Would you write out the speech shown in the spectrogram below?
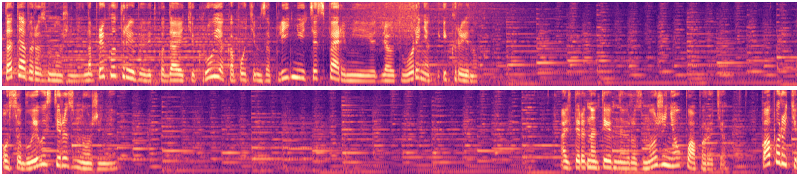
Статеве розмноження. Наприклад, риби відкладають ікру, яка потім запліднюється спермією для утворення ікринок. Особливості розмноження. Альтернативне розмноження у папоротях. Папороті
